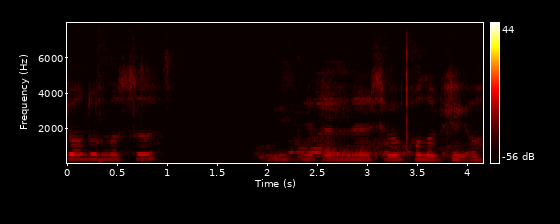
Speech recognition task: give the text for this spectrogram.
Dondurması büyük nedenlere sebep olabiliyor.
